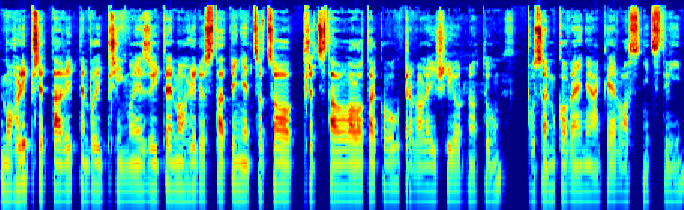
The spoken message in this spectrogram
mohli přetavit, nebo i přímo jezuité mohli dostat i něco, co představovalo takovou trvalejší hodnotu, pozemkové nějaké vlastnictví,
